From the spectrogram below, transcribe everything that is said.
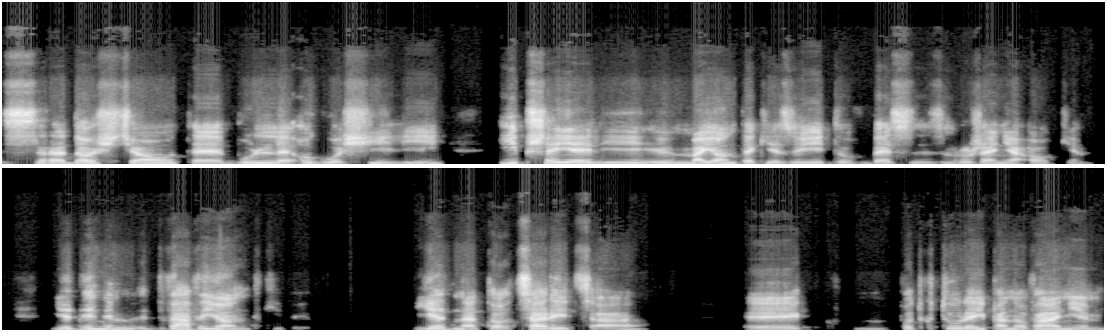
z radością te bulle ogłosili i przejęli y, majątek jezuitów bez zmrużenia okiem. Jedynym dwa wyjątki były. Jedna to caryca, e, pod której panowaniem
